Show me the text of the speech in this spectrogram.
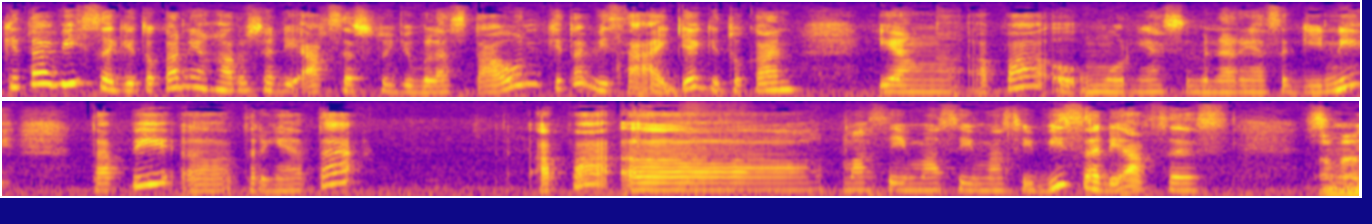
kita bisa gitu kan yang harusnya diakses 17 tahun kita bisa aja gitu kan yang apa umurnya sebenarnya segini tapi eh, ternyata apa eh, masih masih masih bisa diakses 9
